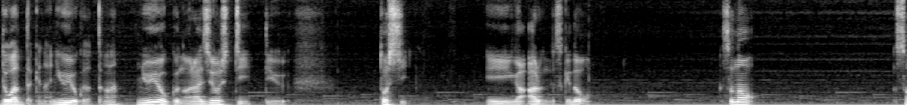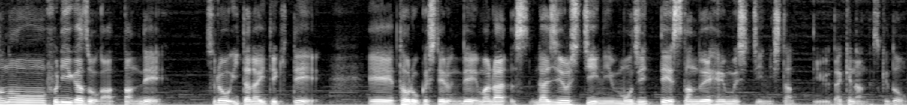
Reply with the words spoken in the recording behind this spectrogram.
どこだったっけなニューヨークだったかなニューヨークのラジオシティっていう都市があるんですけど、その、そのフリー画像があったんで、それをいただいてきて、えー、登録してるんで、まあラ、ジオシティにもじってスタンド FM シティにしたっていうだけなんですけど、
